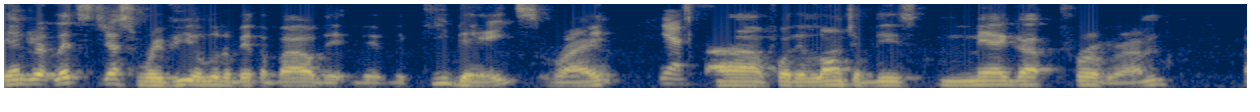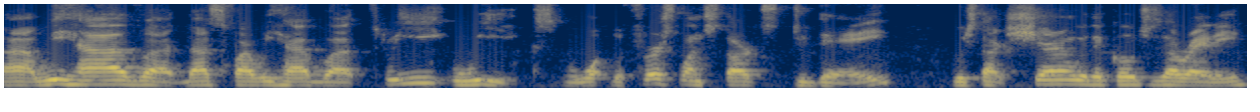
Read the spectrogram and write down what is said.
Andrea, let's just review a little bit about the, the, the key dates, right? Yes. Uh, for the launch of this mega program. Uh, we have uh, thus far we have uh, three weeks. What the first one starts today, we start sharing with the coaches already.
